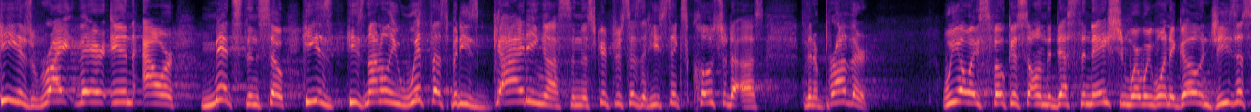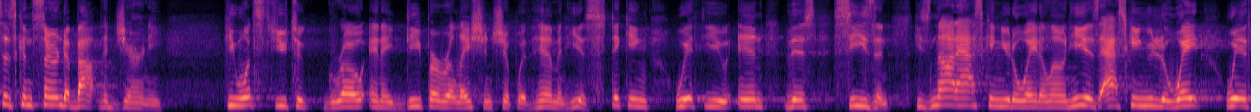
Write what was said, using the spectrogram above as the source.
He is right there in our midst. And so he is, he's not only with us, but he's guiding us. And the scripture says that he sticks closer to us than a brother. We always focus on the destination where we want to go, and Jesus is concerned about the journey. He wants you to grow in a deeper relationship with Him, and He is sticking with you in this season. He's not asking you to wait alone, He is asking you to wait with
